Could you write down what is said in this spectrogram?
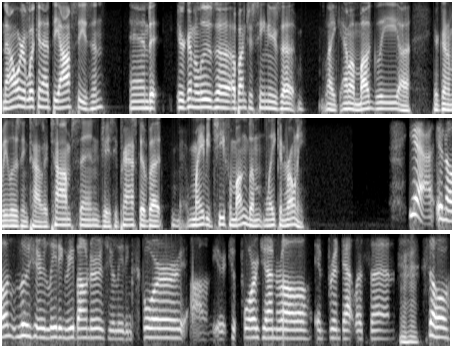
now we're looking at the off season, and you're going to lose a, a, bunch of seniors uh, like Emma Mugley. You're going to be losing Tyler Thompson, J.C. Praska, but maybe chief among them, Lake and Roney. Yeah, you know, lose your leading rebounders, your leading scorer, um, your four general, and Bryn Detlefsen. Mm-hmm. So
